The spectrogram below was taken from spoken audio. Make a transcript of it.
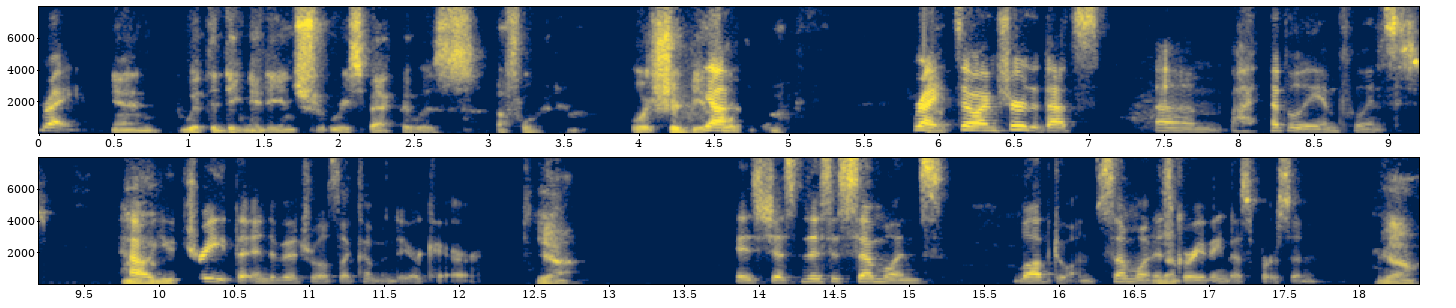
Right. and with the dignity and sh- respect that was afforded him, which should be Yeah. afforded him. Right. So I'm sure that that's um, heavily influenced how Mhm. you treat the individuals that come into your care. Yeah, It's just this is someone's loved one. Someone is grieving this person. Yeah. And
